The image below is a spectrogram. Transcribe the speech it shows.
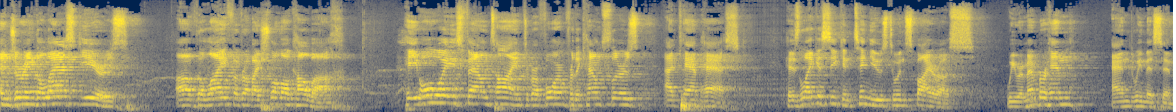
gentlemen, during the last years of the life of Rabbi Shlomo Carlebach, he always found time to perform for the counselors at Camp HASC. His legacy continues to inspire us. We remember him and we miss him.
